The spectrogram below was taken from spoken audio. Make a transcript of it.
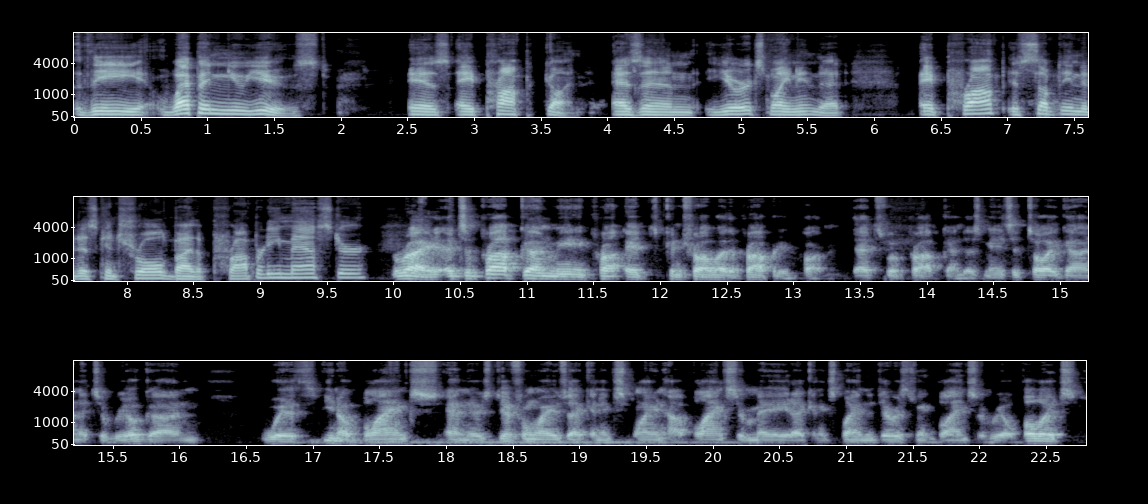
the weapon you used is a prop gun, as in you're explaining that a prop is something that is controlled by the property master. Right. It's a prop gun, meaning pro- it's controlled by the property department. That's what prop gun does. I mean, it's a toy gun. It's a real gun with you know blanks, and there's different ways I can explain how blanks are made. I can explain the difference between blanks and real bullets.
